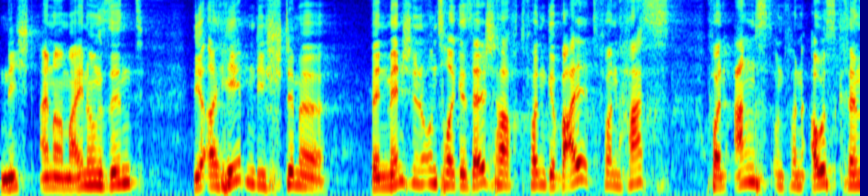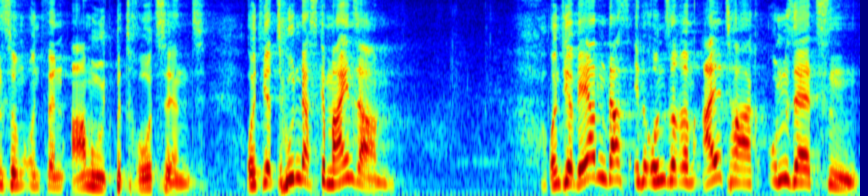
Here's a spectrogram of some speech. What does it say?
nicht einer Meinung sind. Wir erheben die Stimme, wenn Menschen in unserer Gesellschaft von Gewalt, von Hass, von Angst und von Ausgrenzung und von Armut bedroht sind. Und wir tun das gemeinsam. Und wir werden das in unserem Alltag umsetzen.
